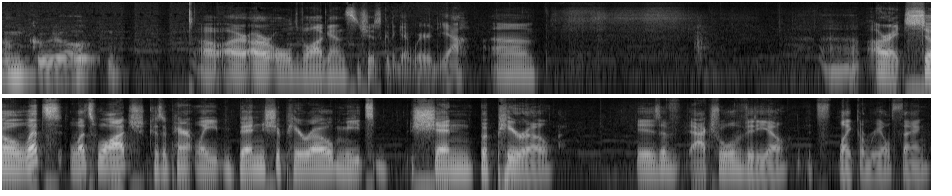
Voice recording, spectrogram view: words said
Um, kudo. Oh, our, our old vlogins. Shit's gonna get weird. Yeah. Um. Uh, all right, so let's let's watch because apparently Ben Shapiro meets Shen Bapiro is a v- actual video. It's like a real thing.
